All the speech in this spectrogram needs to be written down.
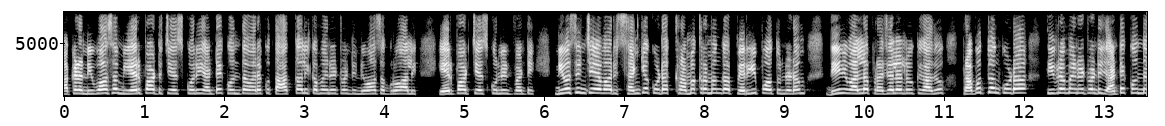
అక్కడ నివాసం ఏర్పాటు చేసుకొని అంటే కొంతవరకు తాత్కాలికమైనటువంటి నివాస గృహాలు ఏర్పాటు చేసుకునేటువంటి నివసించే వారి సంఖ్య కూడా క్రమక్రమంగా పెరిగిపోతుండడం దీనివల్ల ప్రజలకు కాదు ప్రభుత్వం కూడా తీవ్రమైనటువంటి అంటే కొంత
